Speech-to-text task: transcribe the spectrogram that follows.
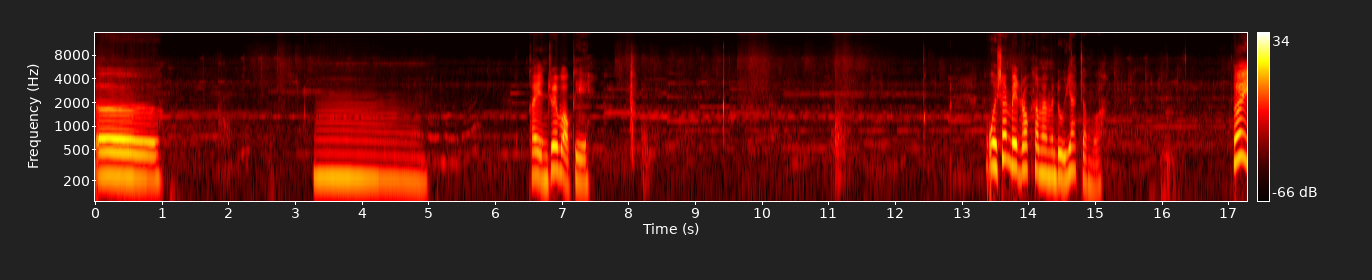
เอออืมใครเห็นช่วยบอกที เวอร์ชันเบดร็อกทำไมมันดูยากจังวะ เฮ้ย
